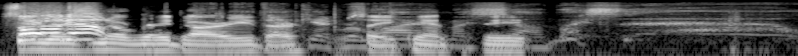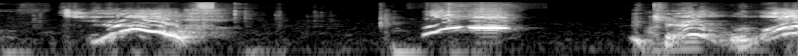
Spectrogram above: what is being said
So and look there's out! no radar either, so you can't see. myself, myself. Self. I ah! can't rely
